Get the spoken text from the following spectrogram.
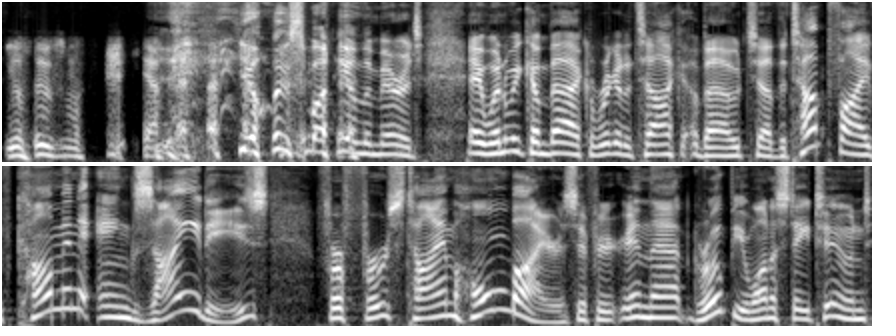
you lose money. Yeah. you'll lose money on the marriage. Hey, when we come back, we're going to talk about uh, the top five common anxieties for first time home buyers. If you're in that group, you want to stay tuned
